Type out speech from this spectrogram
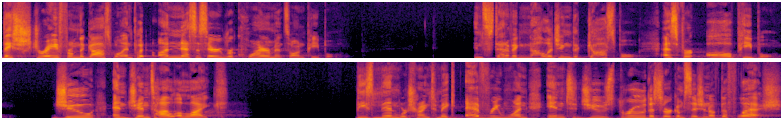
They stray from the gospel and put unnecessary requirements on people. Instead of acknowledging the gospel as for all people, Jew and Gentile alike, these men were trying to make everyone into Jews through the circumcision of the flesh.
